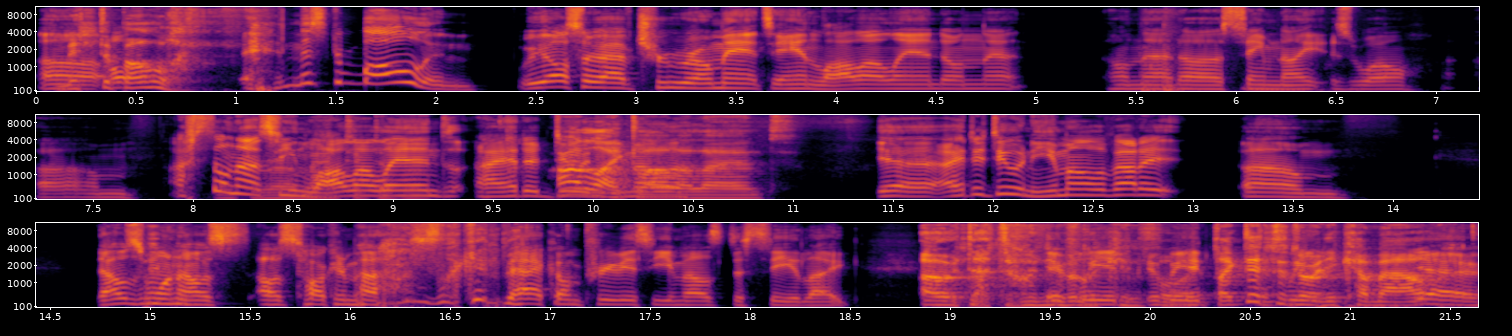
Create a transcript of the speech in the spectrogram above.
Uh, Mr. oh, Bowling. Mr. Bowling. We also have True Romance and La La Land on that on that uh, same night as well. Um, I've still not seen La La Land. I had to do an email. I like email. La La Land. Yeah, I had to do an email about it. Um, that was one I was I was talking about. I was looking back on previous emails to see like, Oh, that's the one you were we had- looking for. had- like this has already come out. yeah,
